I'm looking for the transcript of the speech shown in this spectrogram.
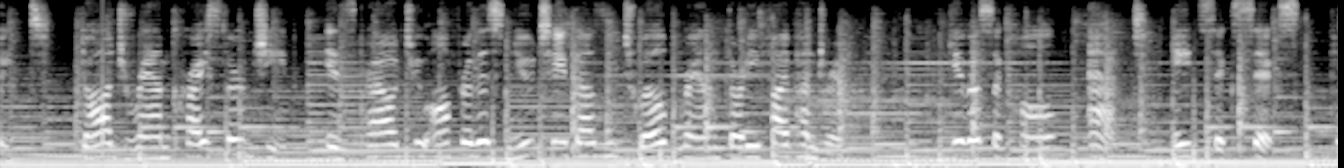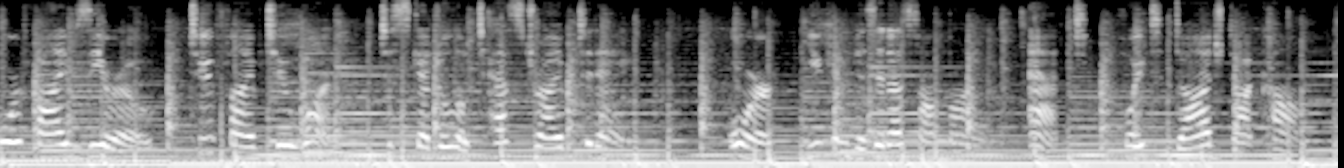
Hoyte, Dodge Ram Chrysler Jeep, is proud to offer this new 2012 Ram 3500. Give us a call at 866 450 2521 to schedule a test drive today. Or you can visit us online at hoytedodge.com.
